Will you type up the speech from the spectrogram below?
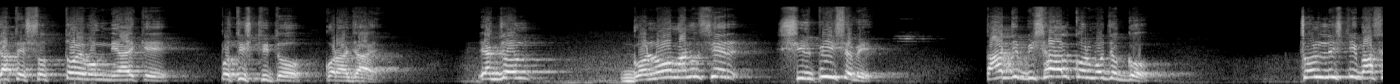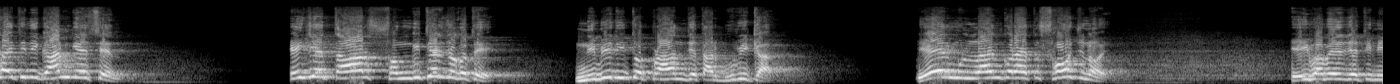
যাতে সত্য এবং ন্যায়কে প্রতিষ্ঠিত করা যায়। একজন গণমানুষের শিল্পী হিসেবে তার যে বিশাল কর্মযোগ্য চল্লিশটি ভাষায় তিনি গান গেয়েছেন এই যে তার সঙ্গীতের জগতে নিবেদিত প্রাণ যে তার ভূমিকা, এর মূল্যায়ন করা এত সহজ নয়। এইভাবে যে তিনি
